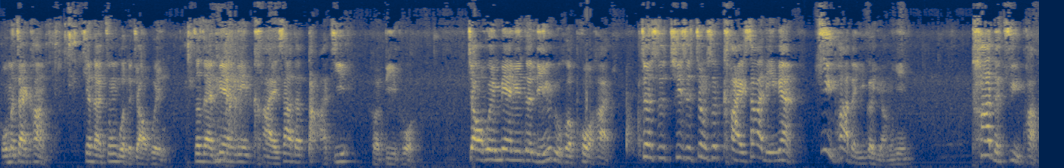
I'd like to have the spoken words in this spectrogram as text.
我们再看现在中国的教会正在面临凯撒的打击和逼迫，教会面临着凌辱和迫害，这是其实正是凯撒里面惧怕的一个原因。他的惧怕，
